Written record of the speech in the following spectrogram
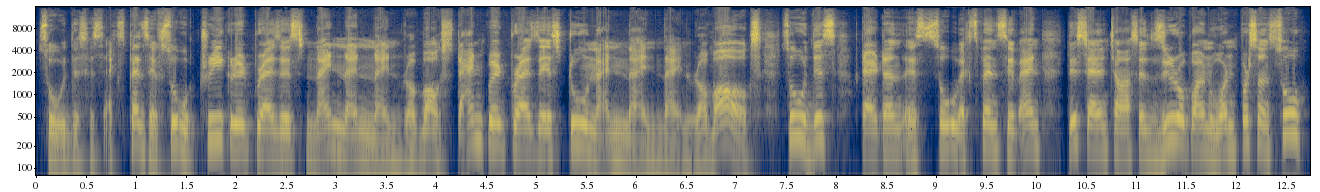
So this is expensive. So 3 crate price is 999 Robux. 10 crate price is 2999 Robux. So this Titan is so expensive and this Titan chance is 0.1%. So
